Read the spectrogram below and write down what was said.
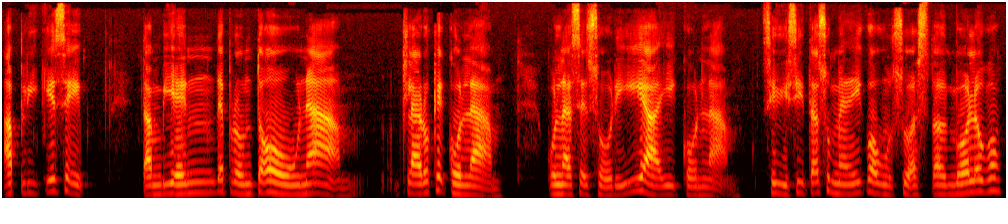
aplíquese también de pronto una, claro que con la, con la asesoría y con la, si visita a su médico o su oftalmólogo,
